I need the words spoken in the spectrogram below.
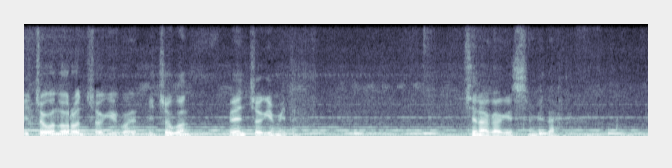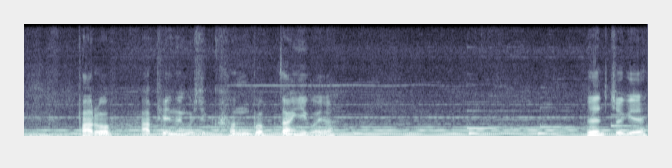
이쪽은 오른쪽이고요. 이쪽은 왼쪽입니다. 지나가겠습니다. 바로 앞에 있는 것이 큰 법당이고요. 왼쪽에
